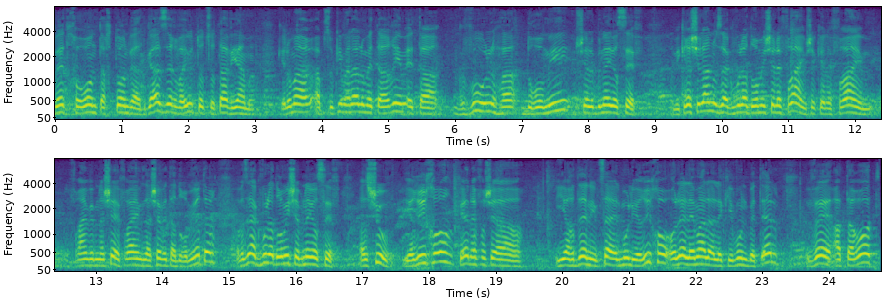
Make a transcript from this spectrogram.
בית חורון תחתון ועד גזר והיו תוצאותיו ימה. כלומר הפסוקים הללו מתארים את הגבול הדרומי של בני יוסף. במקרה שלנו זה הגבול הדרומי של אפרים שכן אפרים אפרים ומנשה, אפרים זה השבט הדרומי יותר, אבל זה הגבול הדרומי של בני יוסף. אז שוב, יריחו, כן, איפה שהירדן נמצא אל מול יריחו, עולה למעלה לכיוון בית אל, ועטרות,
